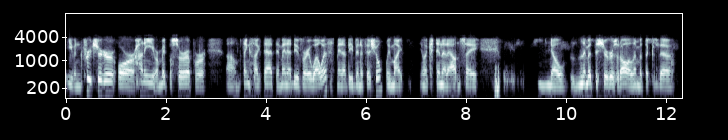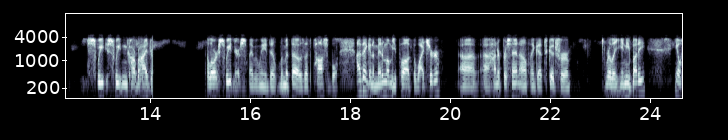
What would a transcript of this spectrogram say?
even fruit sugar or honey or maple syrup or um, things like that, they may not do very well with, may not be beneficial. We might you know extend that out and say, you know, limit the sugars at all, limit the the sweet sweetened carbohydrates caloric sweeteners. Maybe we need to limit those. That's possible. I think, in a minimum, you pull out the white sugar, uh, 100%. I don't think that's good for really anybody. You know,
